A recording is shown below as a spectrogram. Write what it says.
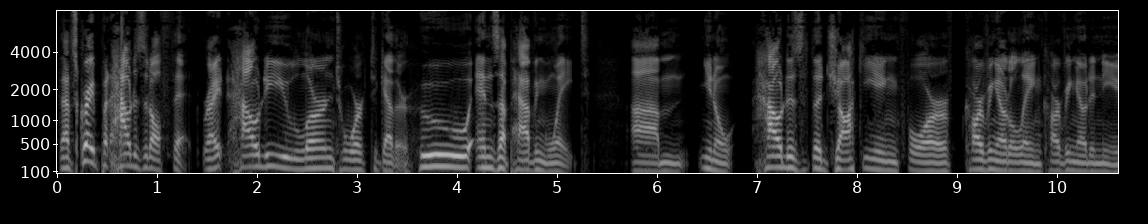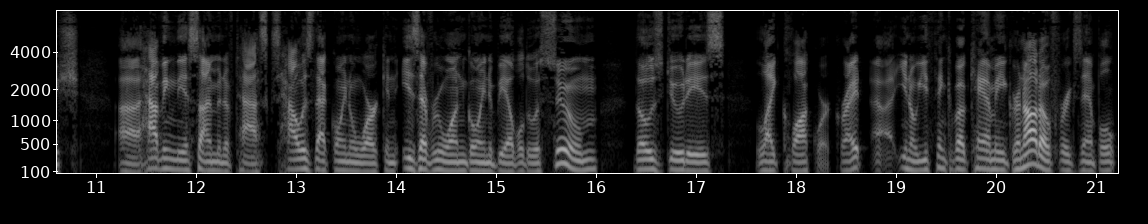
that's great, but how does it all fit, right? How do you learn to work together? Who ends up having weight? Um, you know, how does the jockeying for carving out a lane, carving out a niche, uh, having the assignment of tasks, how is that going to work? And is everyone going to be able to assume those duties like clockwork, right? Uh, you know, you think about Cammi Granato, for example,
